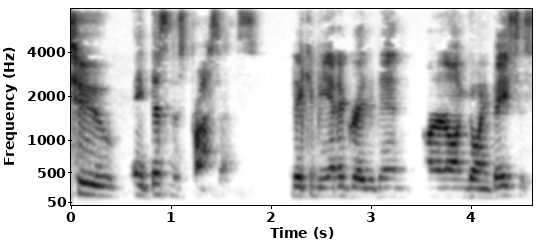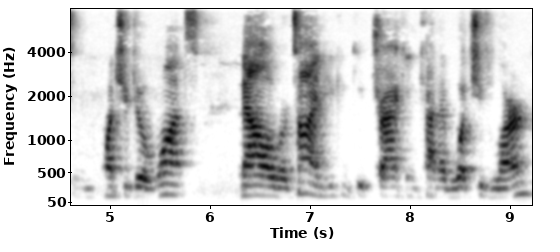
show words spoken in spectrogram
to a business process that can be integrated in on an ongoing basis. And once you do it once, now over time, you can keep tracking kind of what you've learned,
